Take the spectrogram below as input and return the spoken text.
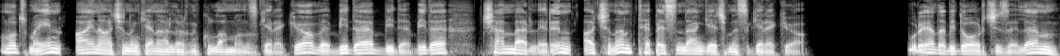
Unutmayın, aynı açının kenarlarını kullanmanız gerekiyor ve bir de, bir de, bir de çemberlerin açının tepesinden geçmesi gerekiyor. Buraya da bir doğru çizelim.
